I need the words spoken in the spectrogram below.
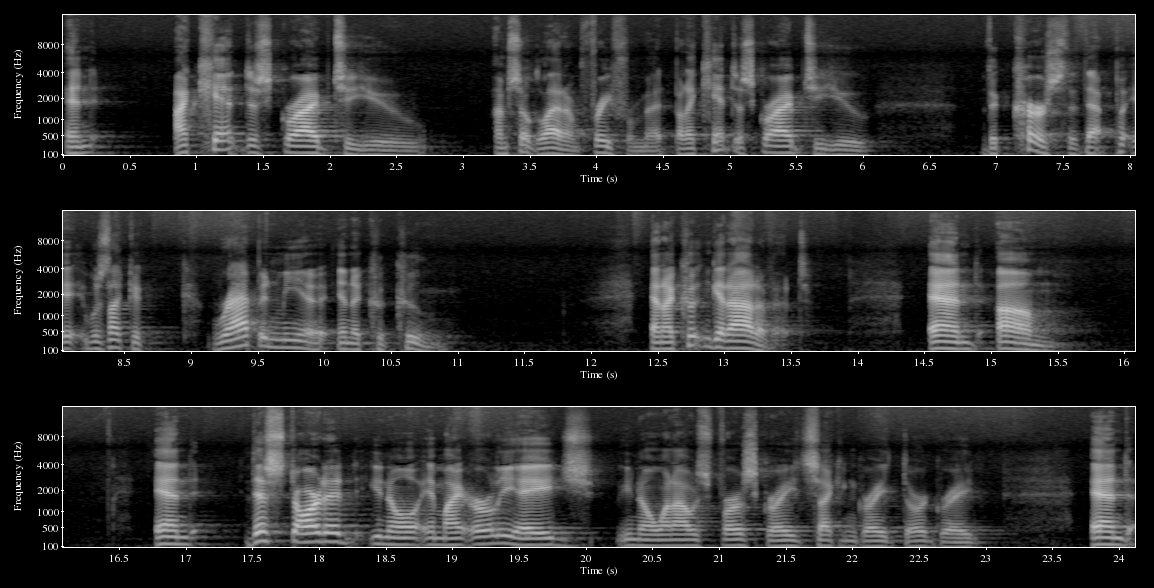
and I can't describe to you, I'm so glad I'm free from it, but I can't describe to you the curse that that put, it was like a, wrapping me in a cocoon. And I couldn't get out of it. And, um, and this started, you know, in my early age, you know, when I was first grade, second grade, third grade. And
